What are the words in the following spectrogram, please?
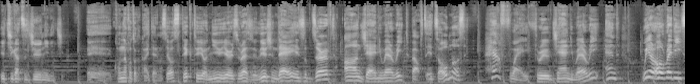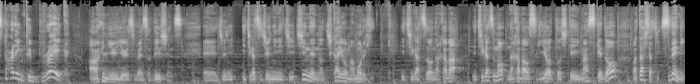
1月12日えー、こんなことが書いてありますよ。Stick to your New Year's resolution day is observed on January 12th. It's almost halfway through January and we are already starting to break our New Year's resolutions. えー、1月12日、新年の誓いを守る日。1月を半ば1月も半ばを過ぎようとしていますけど私たちすでに、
